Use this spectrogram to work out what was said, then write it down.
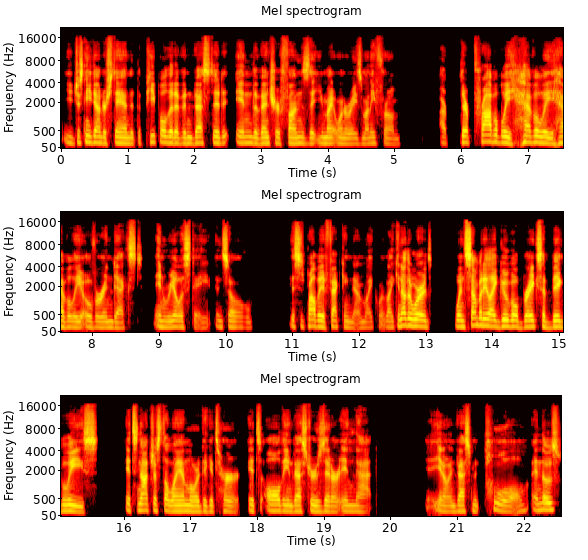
you just need to understand that the people that have invested in the venture funds that you might want to raise money from are they're probably heavily heavily over indexed in real estate. And so this is probably affecting them. Like like in other words when somebody like google breaks a big lease it's not just the landlord that gets hurt. It's all the investors that are in that you know investment pool and those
